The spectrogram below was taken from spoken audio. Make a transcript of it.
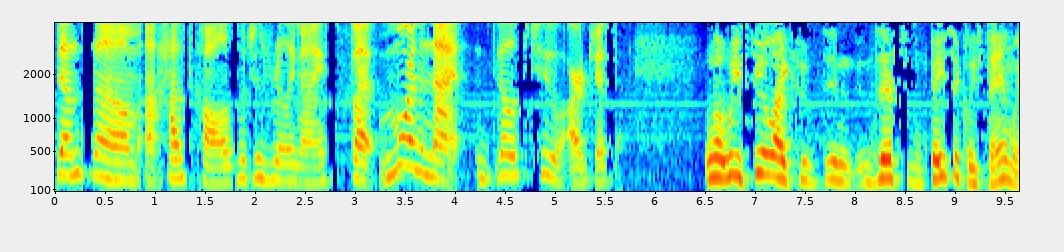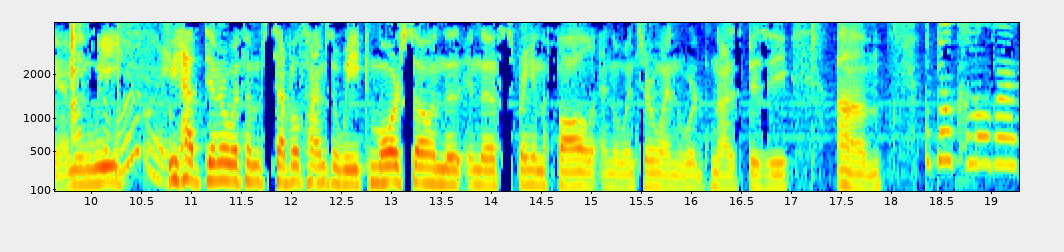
done some uh, house calls, which is really nice. But more than that, those two are just Well, we feel like they're basically family. I mean, Absolutely. we we have dinner with them several times a week, more so in the in the spring and the fall and the winter when we're not as busy. Um, but they'll come over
